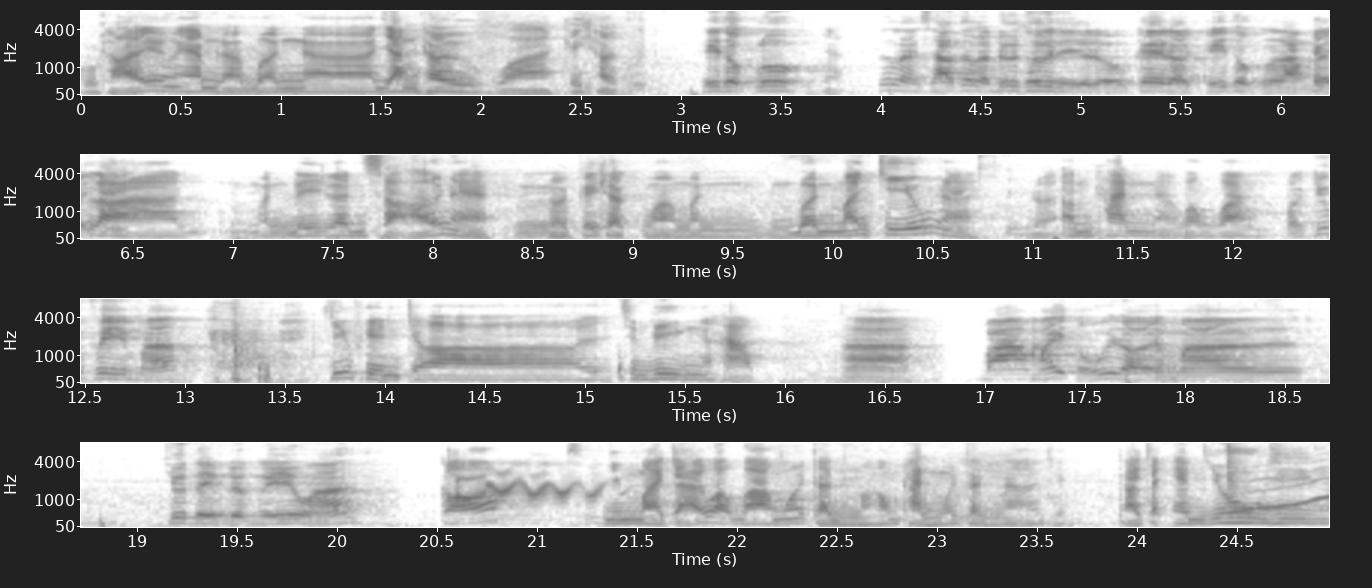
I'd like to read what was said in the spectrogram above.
Cụ thể em là bên ờ, văn thư và kỹ thuật. Kỹ thuật luôn. Dạ. Tức là sao? Tức là đưa thư thì ok rồi kỹ thuật là làm tức cái gì là mình đi lên sở nè Ừ. rồi kỹ thuật mà mình bên máy chiếu nè rồi âm thanh nè vân vân. Bạn chiếu phim hả? Chiếu phim cho sinh viên học. À ba mấy tuổi rồi mà chưa tìm được người yêu hả? Có nhưng mà trải qua ba mối tình mà không thành mối tình nào chứ. Tại chắc em vô duyên.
